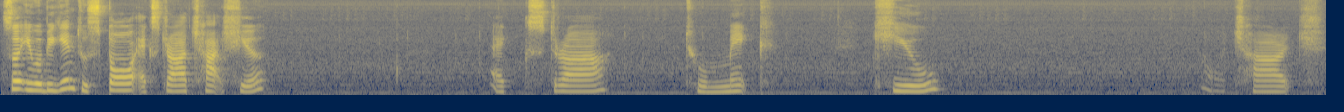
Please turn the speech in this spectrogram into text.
So it will begin to store extra charge here. Extra to make Q charge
